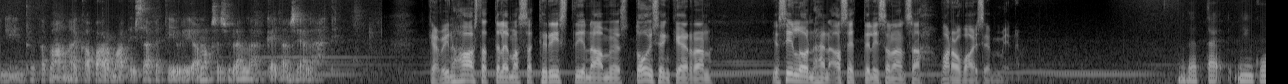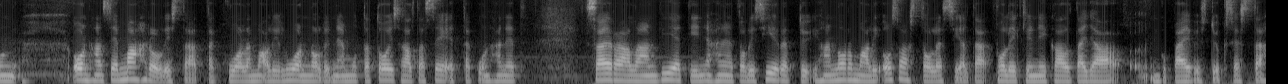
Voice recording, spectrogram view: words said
Niin tota, mä oon aika varma, että isä veti yli annoksen sydänlääkkeitä siellä lähti. Kävin haastattelemassa Kristiinaa myös toisen kerran, ja silloin hän asetteli sanansa varovaisemmin. Mutta että niin kun, onhan se mahdollista, että kuolema oli luonnollinen, mutta toisaalta se, että kun hänet sairaalaan vietiin ja hänet oli siirretty ihan normaali osastolle sieltä poliklinikalta ja niin päivystyksestä,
